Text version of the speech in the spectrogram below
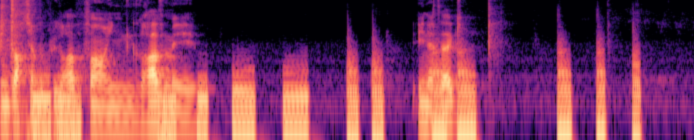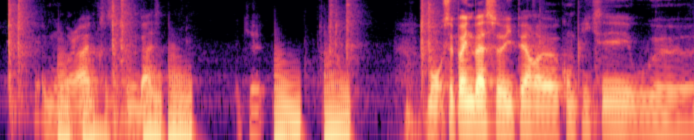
Une partie un peu plus grave. Enfin, une grave, mais. Et une attaque. Et bon, voilà. Donc, ça, fait une basse. Ok. Bon, c'est pas une basse hyper euh, compliquée ou euh,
